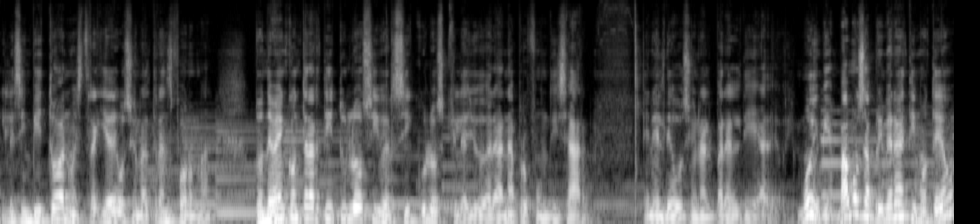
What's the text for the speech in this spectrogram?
y les invito a nuestra guía devocional Transforma, donde va a encontrar títulos y versículos que le ayudarán a profundizar en el devocional para el día de hoy. Muy bien, vamos a Primera de Timoteo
